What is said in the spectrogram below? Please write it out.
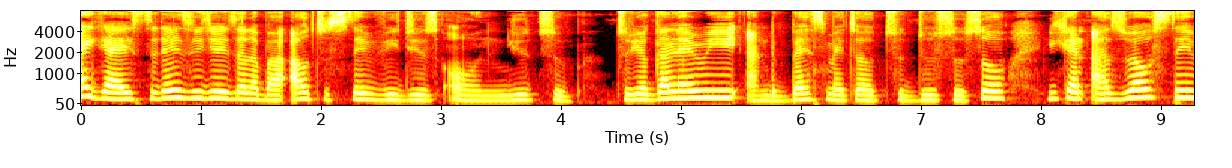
hi guys. Today's video is all about how to save videos on youtube to your gallery and the best method to do so. So you can as well save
